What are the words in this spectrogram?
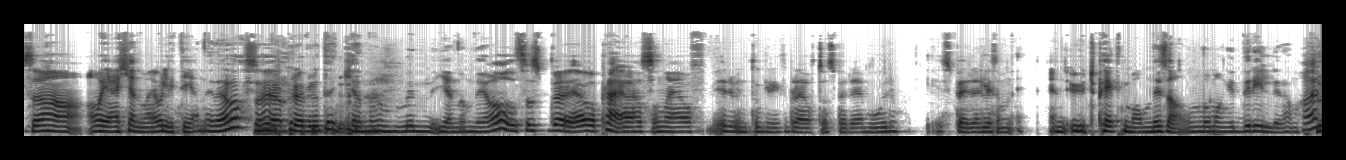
Så, og jeg kjenner meg jo litt igjen i det, da, så jeg prøver å tenke gjennom, gjennom det òg. Og så spør jeg, og pleier jeg også når jeg er rundt omkring, så pleier jeg ofte å spørre hvor Spørre liksom en utpekt mann i salen hvor mange driller han har.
